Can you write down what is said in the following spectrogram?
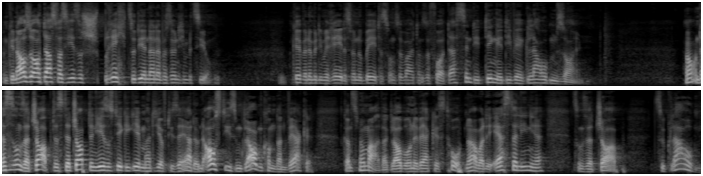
Und genauso auch das, was Jesus spricht zu dir in deiner persönlichen Beziehung. Okay, wenn du mit ihm redest, wenn du betest und so weiter und so fort. Das sind die Dinge, die wir glauben sollen. Und das ist unser Job. Das ist der Job, den Jesus dir gegeben hat hier auf dieser Erde. Und aus diesem Glauben kommen dann Werke. Das ist ganz normal, weil Glaube ohne Werke ist tot. Ne? Aber in erster Linie ist unser Job zu glauben.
